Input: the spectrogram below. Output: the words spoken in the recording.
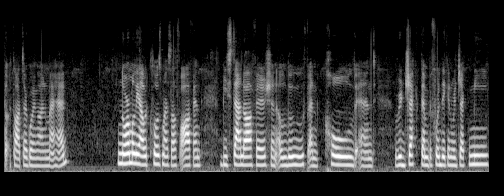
th- thoughts are going on in my head. Normally I would close myself off and be standoffish and aloof and cold and reject them before they can reject me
